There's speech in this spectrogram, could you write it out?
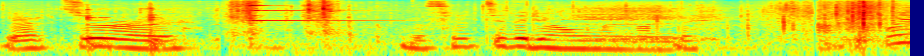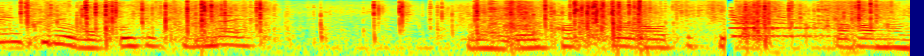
맥주를 이거 술찌들이 먹는 건데. 아, 뿌링클을 먹고 싶은데 그냥 이걸 샀어요 어차피. 이따가는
